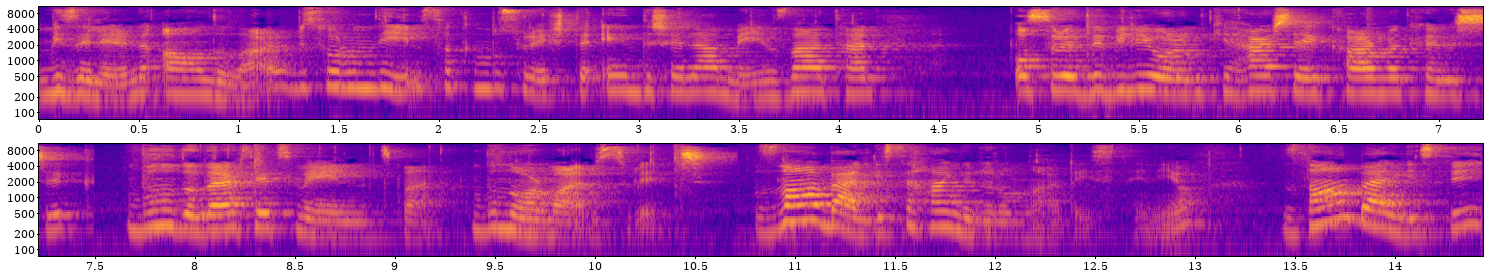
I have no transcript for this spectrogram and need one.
vizelerini aldılar. Bir sorun değil. Sakın bu süreçte endişelenmeyin. Zaten o sürede biliyorum ki her şey karma karışık. Bunu da dert etmeyin lütfen. Bu normal bir süreç. ZA belgesi hangi durumlarda isteniyor? ZA belgesi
